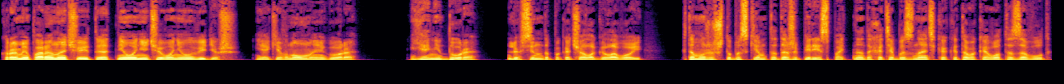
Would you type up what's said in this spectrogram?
Кроме пары ночей ты от него ничего не увидишь», — я кивнул на Егора. «Я не дура», — Люсинда покачала головой. «К тому же, чтобы с кем-то даже переспать, надо хотя бы знать, как этого кого-то зовут».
